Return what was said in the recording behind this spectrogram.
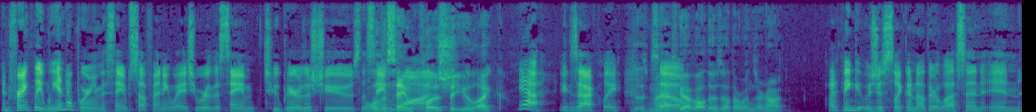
And frankly, we end up wearing the same stuff anyways. You wear the same two pairs of shoes, the Well, same the same watch. clothes that you like. Yeah, exactly. Doesn't matter if So- you have all those other ones or not. I think it was just like another lesson in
